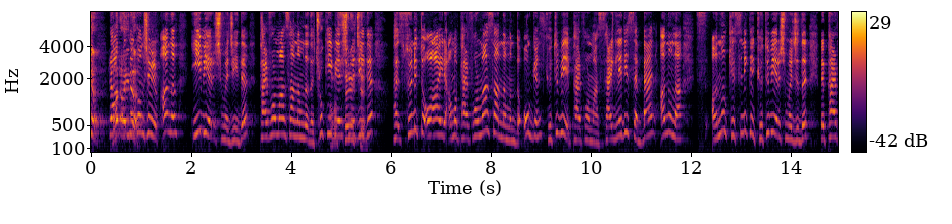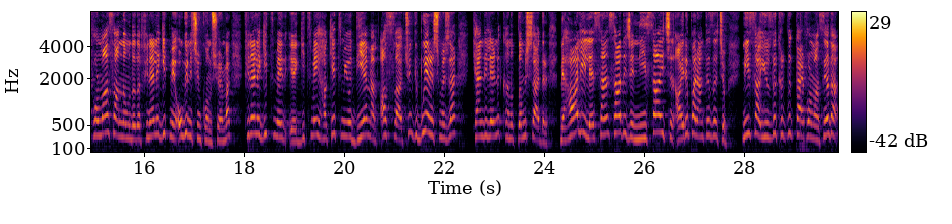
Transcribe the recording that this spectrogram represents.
ayrı, var rahatlıkla ayrı. konuşabilirim. Anıl iyi bir yarışmacıydı. Performans anlamında da çok iyi Ama bir yarışmacıydı. sönüktü. Ha, Sönük de o ayrı ama performans anlamında o gün kötü bir performans sergilediyse ben Anıl'a Anıl kesinlikle kötü bir yarışmacıdır ve performans anlamında da finale gitmeyi o gün için konuşuyorum bak finale gitme, e, gitmeyi hak etmiyor diyemem asla çünkü bu yarışmacılar kendilerini kanıtlamışlardır ve haliyle sen sadece Nisa için ayrı parantez açıp Nisa %40'lık performans ya da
